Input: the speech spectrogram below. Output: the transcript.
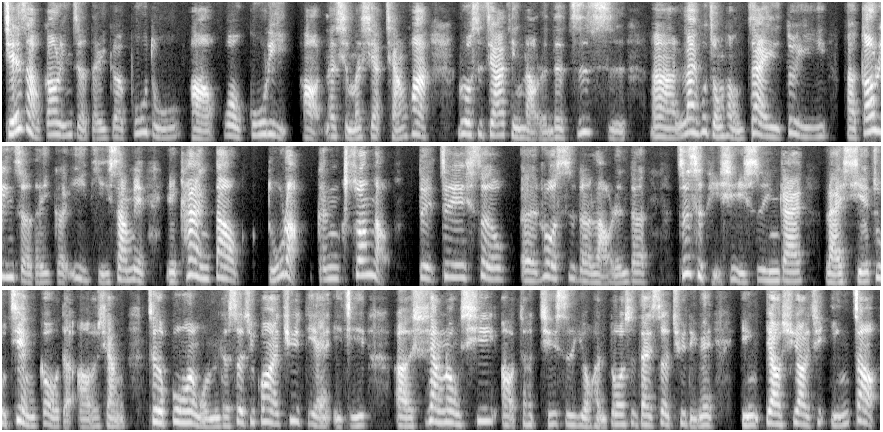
减少高龄者的一个孤独啊或孤立啊，那什么强强化弱势家庭老人的支持啊，赖副总统在对于呃高龄者的一个议题上面也看到独老跟双老对这些社呃弱势的老人的。支持体系是应该来协助建构的啊，像这个部分，我们的社区关怀据点以及呃巷弄溪哦，这其实有很多是在社区里面营要需要去营造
